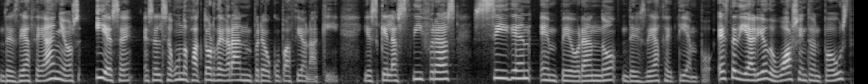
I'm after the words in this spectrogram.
desde hace años. Y ese es el segundo factor de gran preocupación aquí. Y es que las cifras siguen empeorando desde hace tiempo. Este diario, The Washington Post,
